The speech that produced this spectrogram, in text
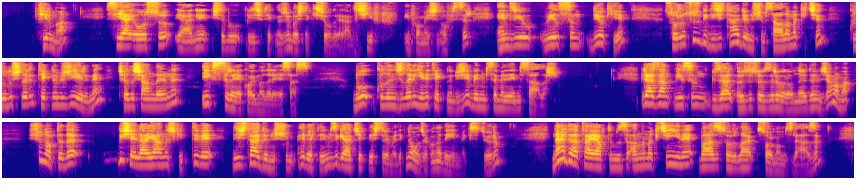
firma. CIO'su yani işte bu bilişim teknolojinin başındaki kişi oluyor herhalde. Chief Information Officer. Andrew Wilson diyor ki sorunsuz bir dijital dönüşüm sağlamak için kuruluşların teknoloji yerine çalışanlarını ilk sıraya koymaları esas. Bu kullanıcıların yeni teknolojiyi benimsemelerini sağlar. Birazdan Wilson'ın güzel özlü sözleri var onlara döneceğim ama şu noktada bir şeyler yanlış gitti ve dijital dönüşüm hedeflerimizi gerçekleştiremedik. Ne olacak ona değinmek istiyorum. Nerede hata yaptığımızı anlamak için yine bazı sorular sormamız lazım.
